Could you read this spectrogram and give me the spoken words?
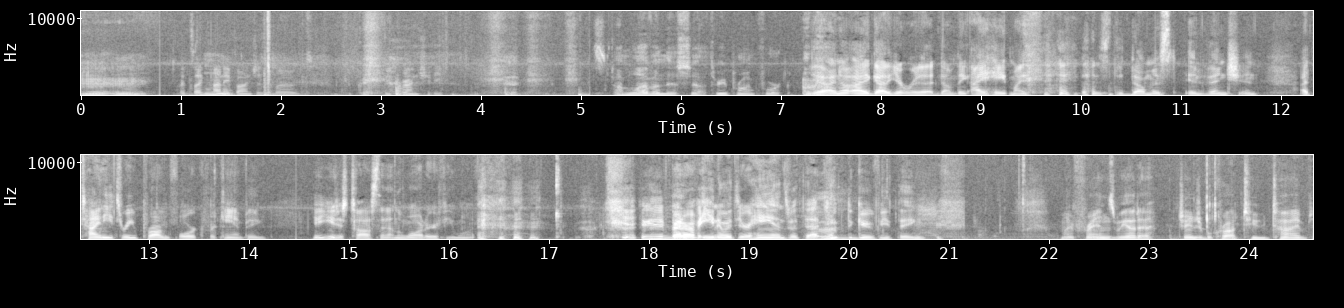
Mm -hmm. It's like honey bunches of oats. Crispy, crunchy. I'm loving this uh, three-pronged fork. Yeah, I know. I got to get rid of that dumb thing. I hate my. that's the dumbest invention. A tiny three-pronged fork for camping. Yeah, you can just toss that in the water if you want. You're better off eating it with your hands with that goofy thing. My friends, we had a changeable craw tube tied,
